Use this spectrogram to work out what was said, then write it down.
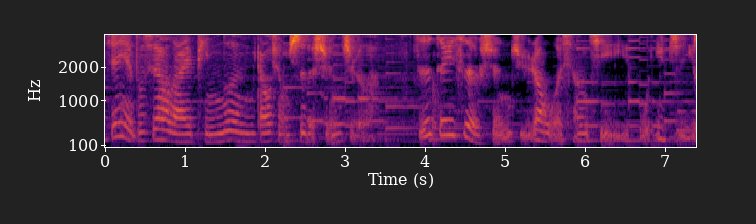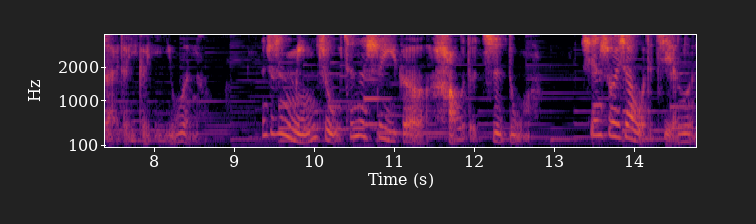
今天也不是要来评论高雄市的选举了。只是这一次的选举让我想起我一直以来的一个疑问呢，那就是民主真的是一个好的制度吗？先说一下我的结论，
